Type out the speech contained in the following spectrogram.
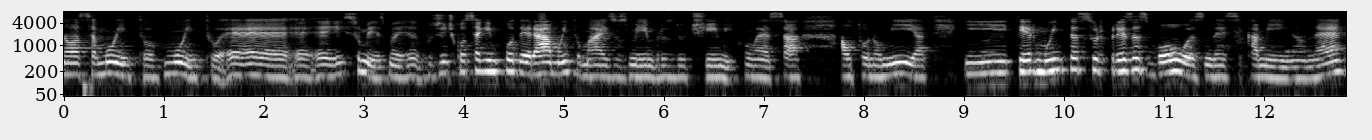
Nossa, muito, muito. É, é, é, isso mesmo. É, a gente consegue empoderar muito mais os membros do time com essa autonomia e ter muitas surpresas boas nesse caminho, né?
